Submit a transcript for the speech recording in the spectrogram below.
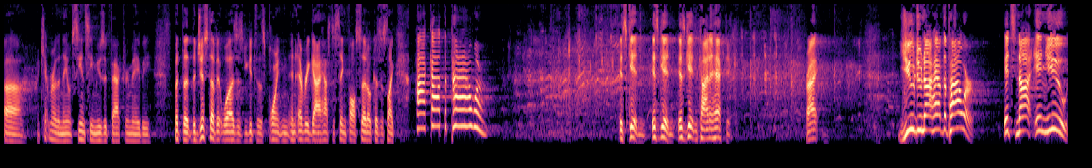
uh, I can't remember the name of C+C Music Factory, maybe. But the, the gist of it was, is you get to this point and, and every guy has to sing falsetto because it's like, I got the power. it's getting, it's getting, it's getting kind of hectic. Right? You do not have the power. It's not in you.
